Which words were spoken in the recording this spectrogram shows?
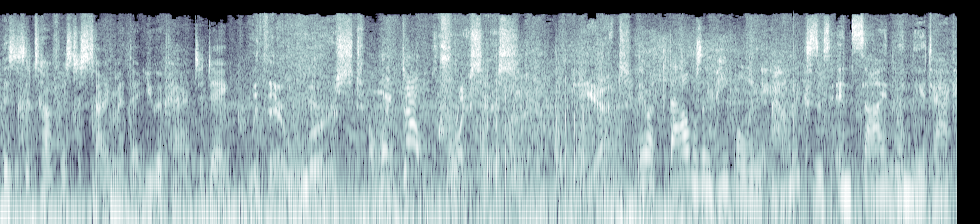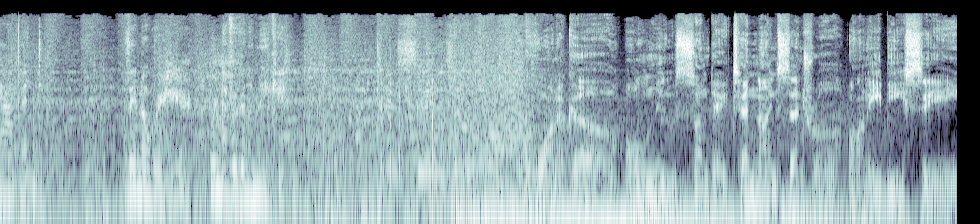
This is the toughest assignment that you have had to date. with their worst Oh, wait, don't! crisis yet. There are a thousand people in here. Alex is inside when the attack happened. They know we're here. We're never gonna make it. Quantico, all new Sunday 10 9 Central on ABC.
